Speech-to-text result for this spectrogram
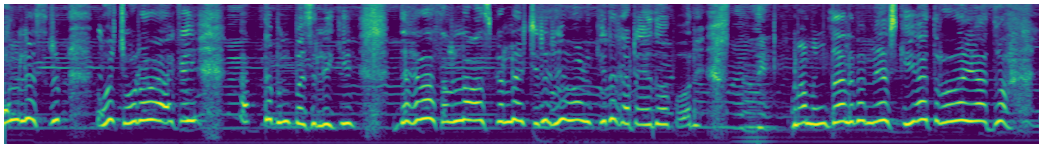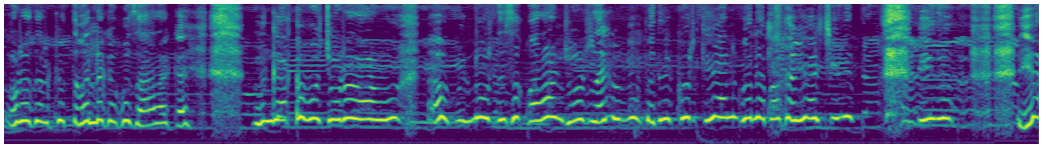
موږ له صرف و چوره راکې د موږ بسلې کې د هر سره لاس کړل چې د وړو کې د غټې دوه پورې ما موږ طالب مېش کې یا تر یا دوه اور درکو تبلګه گزاره کوي موږ هغه وجوړه او نور د څه قرآن جوړ دی که موږ په دې کور کې یا نګوله پخه یا چیرې یا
